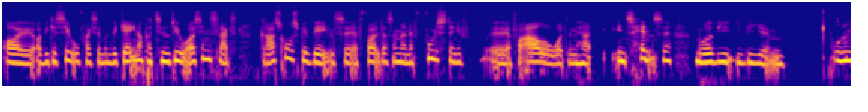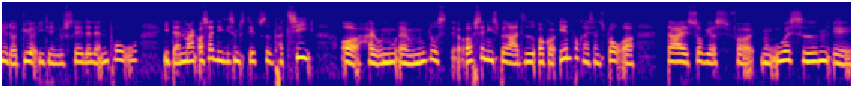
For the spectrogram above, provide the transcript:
og, øh, og vi kan se jo for eksempel Veganerpartiet, det er jo også en slags græsrodsbevægelse af folk, der simpelthen er fuldstændig øh, forarvet over den her intense måde, vi, vi øh, udnytter dyr i det industrielle landbrug i Danmark. Og så er de ligesom stiftet parti, og har jo nu, er jo nu blevet opstillingsberettiget og går ind på Christiansborg, og der så vi også for nogle uger siden, øh,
